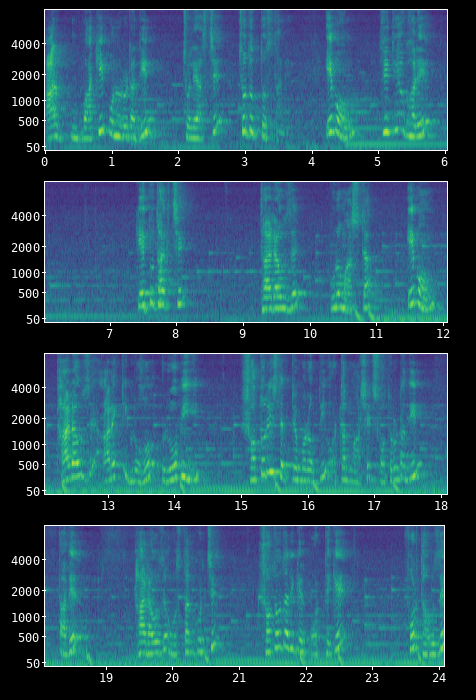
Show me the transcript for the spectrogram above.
আর বাকি পনেরোটা দিন চলে আসছে চতুর্থ স্থানে। এবং তৃতীয় ঘরে কেতু থাকছে থার্ড হাউসে পুরো মাসটা। এবং থার্ড হাউসে আরেকটি গ্রহ রবি সতেরোই সেপ্টেম্বর অবধি, অর্থাৎ মাসের সতেরোটা দিন তাদের থার্ড হাউসে অবস্থান করছে। সতেরো তারিখের পর থেকে ফোর্থ হাউসে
